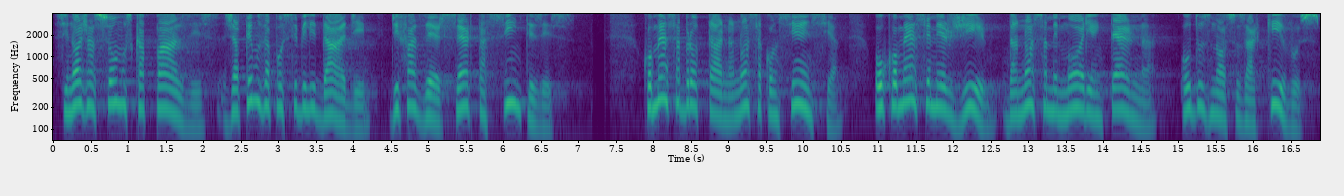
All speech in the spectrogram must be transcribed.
se nós já somos capazes, já temos a possibilidade de fazer certas sínteses, começa a brotar na nossa consciência ou começa a emergir da nossa memória interna ou dos nossos arquivos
